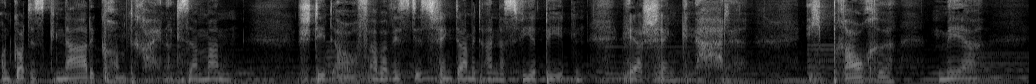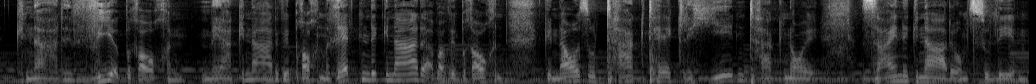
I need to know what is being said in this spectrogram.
Und Gottes Gnade kommt rein und dieser Mann steht auf. Aber wisst ihr, es fängt damit an, dass wir beten, Herr, schenk Gnade. Ich brauche mehr Gnade. Gnade. Wir brauchen mehr Gnade. Wir brauchen rettende Gnade, aber wir brauchen genauso tagtäglich, jeden Tag neu, seine Gnade, um zu leben,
